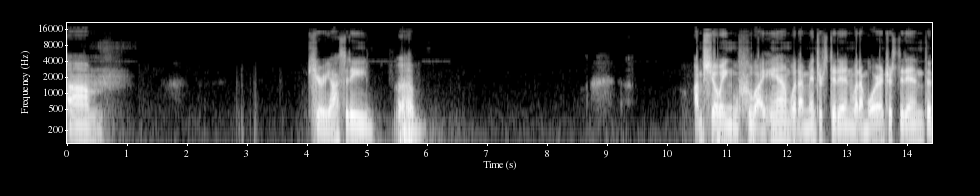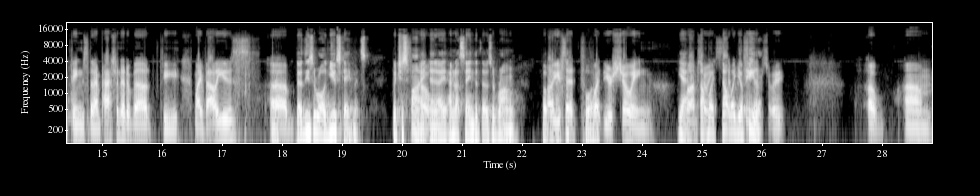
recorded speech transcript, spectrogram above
Um, curiosity. Uh, I'm showing who I am, what I'm interested in, what I'm more interested in, the things that I'm passionate about, the my values. No. Uh, these are all you statements, which is fine, oh. and I, am not saying that those are wrong. But oh, you said for, what you're showing. Yeah, well, not, what, not what you're feeling. Oh, um,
